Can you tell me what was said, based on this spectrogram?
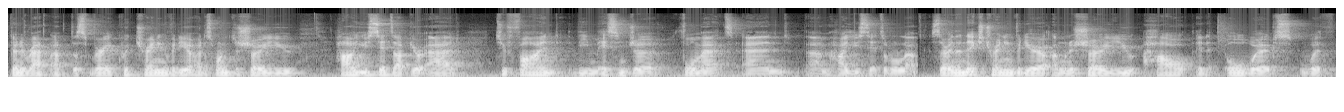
going to wrap up this very quick training video. I just wanted to show you how you set up your ad to find the messenger format and um, how you set it all up. So in the next training video, I'm going to show you how it all works with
